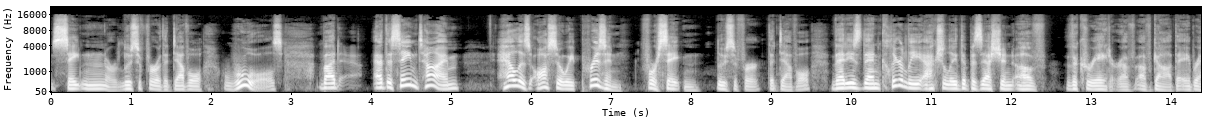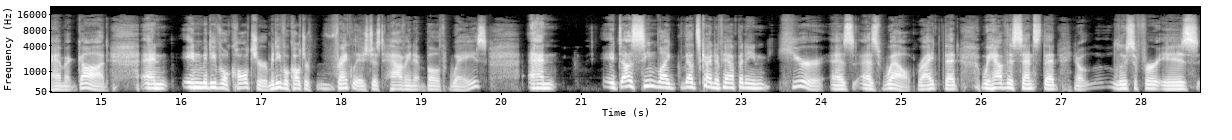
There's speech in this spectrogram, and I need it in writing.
Satan or Lucifer or the devil rules. But at the same time, hell is also a prison for Satan, Lucifer, the devil, that is then clearly actually the possession of the creator of, of God, the Abrahamic God. And in medieval culture, medieval culture, frankly, is just having it both ways. And it does seem like that's kind of happening here as as well, right? That we have this sense that you know Lucifer is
